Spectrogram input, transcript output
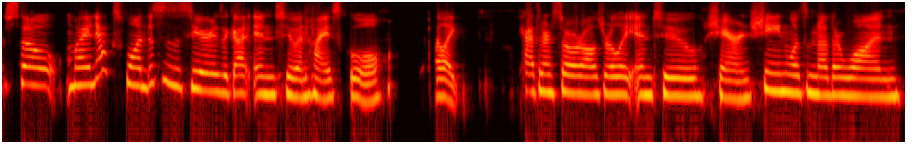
So my next one, this is a series I got into in high school. I like Catherine Asaro I was really into. Sharon Shinn was another one.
